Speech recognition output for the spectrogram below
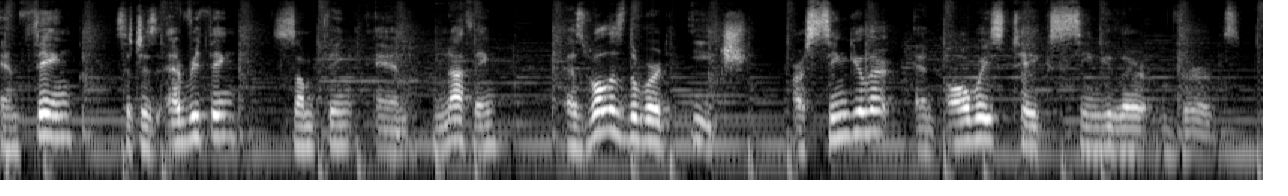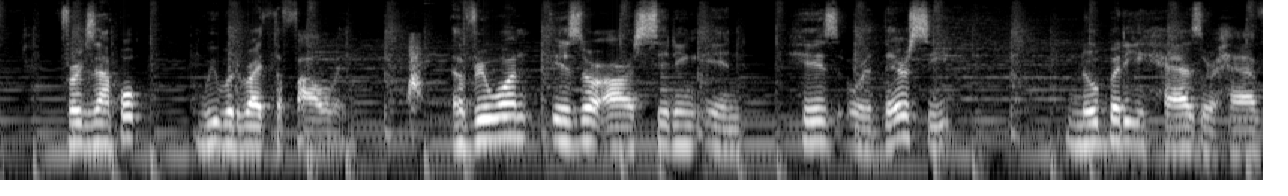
and thing, such as everything, something, and nothing, as well as the word each, are singular and always take singular verbs. For example, we would write the following Everyone is or are sitting in his or their seat. Nobody has or have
